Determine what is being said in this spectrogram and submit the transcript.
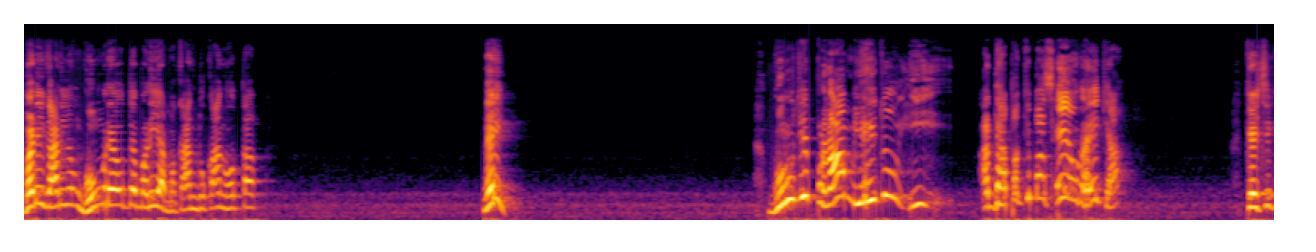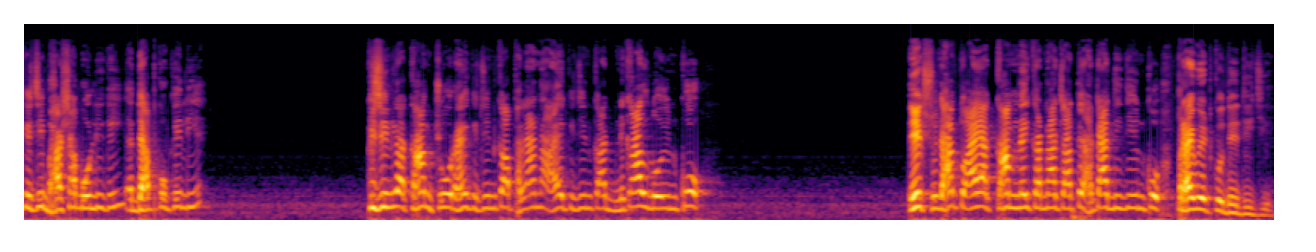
बड़ी गाड़ियों में घूम रहे होते, बढ़िया मकान दुकान होता। नहीं। गुरुजी, प्रणाम, यही तो अध्यापक के पास है और है क्या? कैसी कैसी भाषा बोली गई अध्यापकों के लिए? किसी इनका काम चोर है, किसी इनका फलाना है, किसी इनका निकाल दो इनको। एक सुझाव तो आया, काम नहीं करना चाहते, हटा दीजिए इनको, प्राइवेट को दे दीजिए।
